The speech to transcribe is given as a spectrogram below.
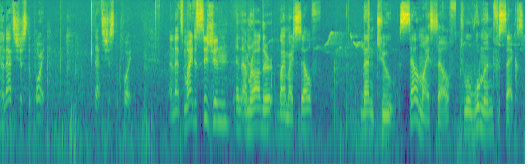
And that's just the point. That's just the point. And that's my decision, and I'm rather by myself than to sell myself to a woman for sex.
